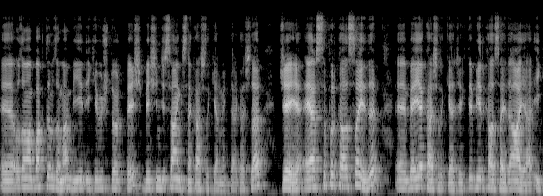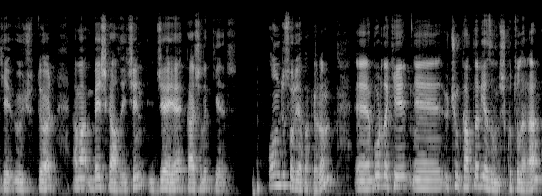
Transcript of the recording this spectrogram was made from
Ee, o zaman baktığım zaman 1, 2, 3, 4, 5. Beşincisi hangisine karşılık gelmekte arkadaşlar? C'ye. Eğer 0 kalsaydı e, B'ye karşılık gelecekti. 1 kalsaydı A'ya. 2, 3, 4. Ama 5 kaldığı için C'ye karşılık gelir. 10. soruya bakıyorum. E, buradaki e, üçün katları yazılmış kutulara.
